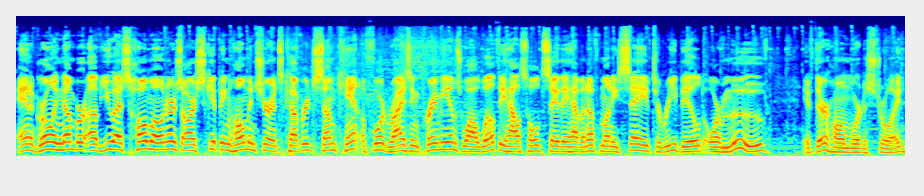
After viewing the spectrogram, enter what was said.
And a growing number of U.S. homeowners are skipping home insurance coverage. Some can't afford rising premiums, while wealthy households say they have enough money saved to rebuild or move if their home were destroyed.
